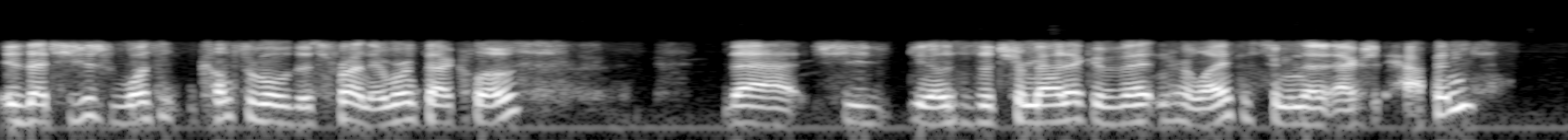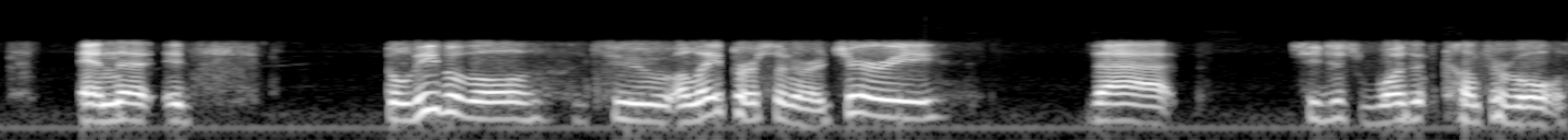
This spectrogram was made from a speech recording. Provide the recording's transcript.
is that she just wasn't comfortable with this friend. They weren't that close. That she, you know, this is a traumatic event in her life, assuming that it actually happened, and that it's believable to a layperson or a jury that she just wasn't comfortable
